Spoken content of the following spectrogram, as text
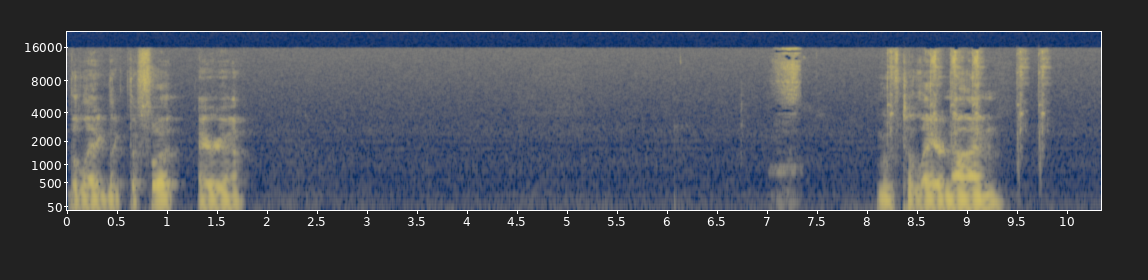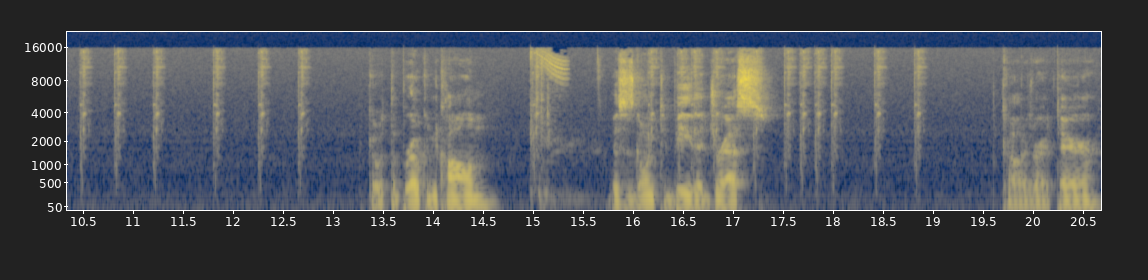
the leg, like the foot area. Move to layer 9. Go with the broken column. This is going to be the dress. Colors right there.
